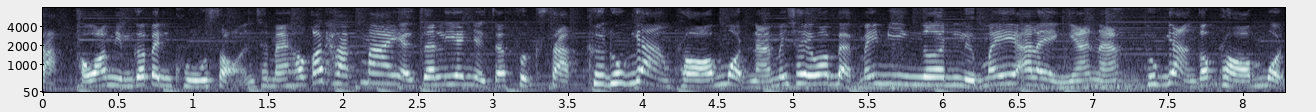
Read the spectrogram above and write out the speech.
สักเพราะว่ามิมก็เป็นครูสอนใช่ไหมเขาก็ทักมาอยากจะเรียนอยากจะฝึกสักคือทุกอย่างพร้อมหมดนะ ไม่ใช่ว่าแบบไม่มีเงินหรือไม่อะไรอย่างเงี้ยนะทุกอย่างก็พร้อมหมด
